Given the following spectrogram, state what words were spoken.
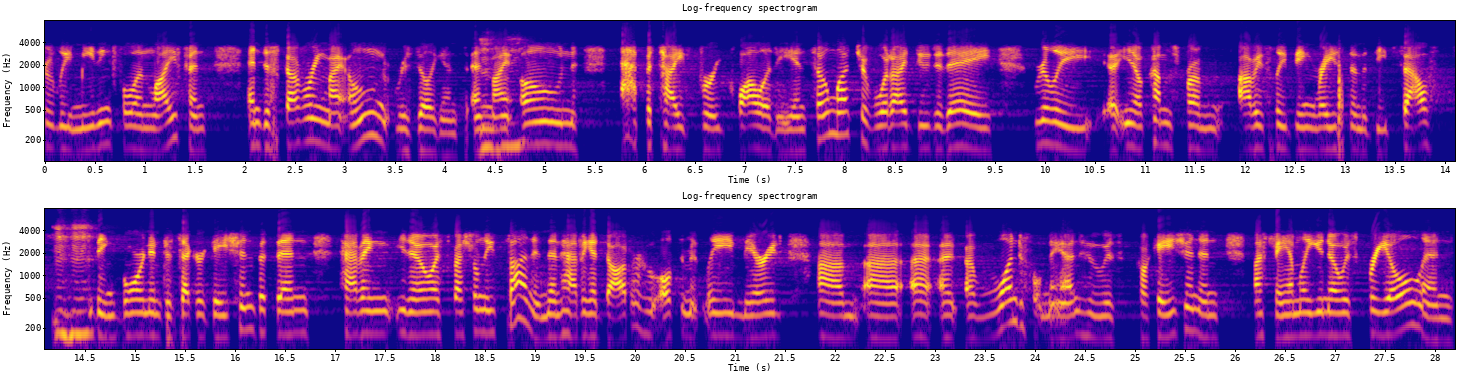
truly meaningful in life and and discovering my own resilience and mm-hmm. my own appetite for equality and so much of what i do today really, uh, you know, comes from obviously being raised in the deep south, mm-hmm. being born into segregation, but then having, you know, a special needs son, and then having a daughter who ultimately married um, uh, a, a wonderful man who is Caucasian, and my family, you know, is Creole, and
